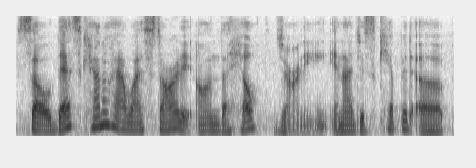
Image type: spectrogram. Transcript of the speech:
So that's kind of how I started on the health journey. And I just kept it up.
